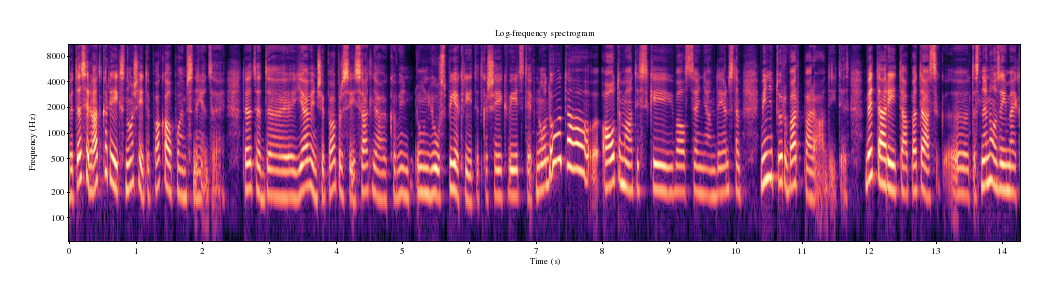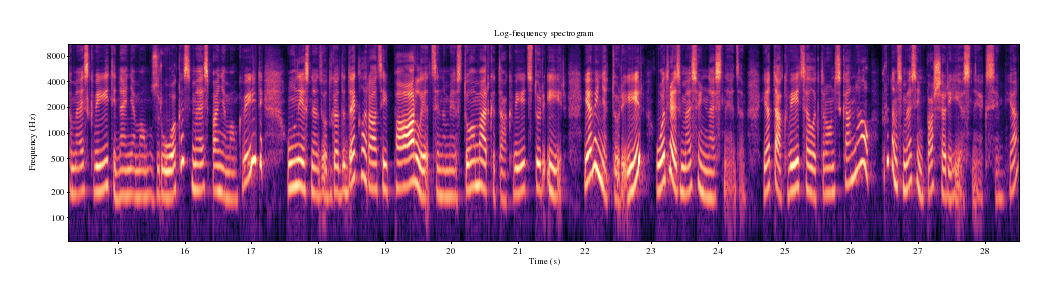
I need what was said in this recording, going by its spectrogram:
bet tas ir atkarīgs no šī pakalpojuma sniedzēja. Tātad, ja viņš ir paprasījis atļauju, viņ, un jūs piekrītat, ka šī kvītis tiek nodota automātiski valsts ieņēmuma dienestam, viņa tur var parādīties. Bet arī tāpat tās, tas nenozīmē, ka mēs kvīti neņemam uz rokas. Mēs paņemam kvīti un iesniedzot gada deklarāciju, pārliecinamies tomēr, ka tā kvītis tur ir. Ja viņa tur ir, otrais mēs viņu nesniedzam. Ja tā kvīts elektroniskā nav, protams, mēs viņu paši arī iesniegsim. Ja?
